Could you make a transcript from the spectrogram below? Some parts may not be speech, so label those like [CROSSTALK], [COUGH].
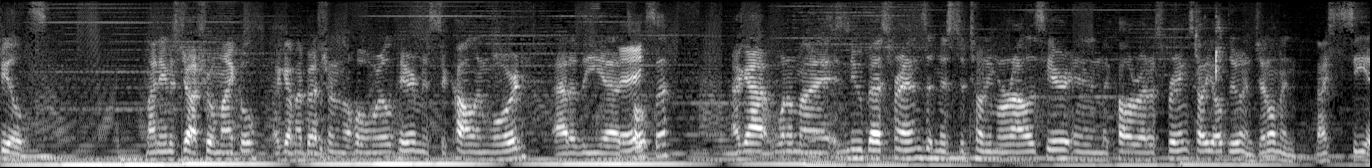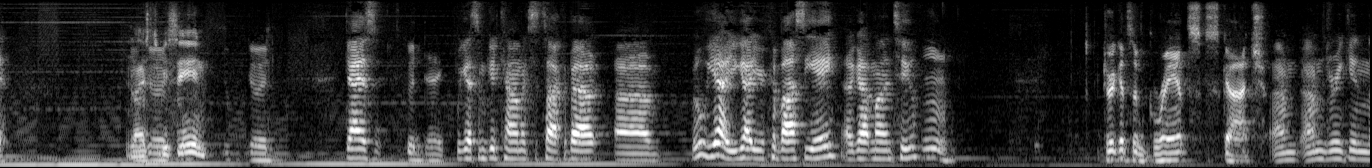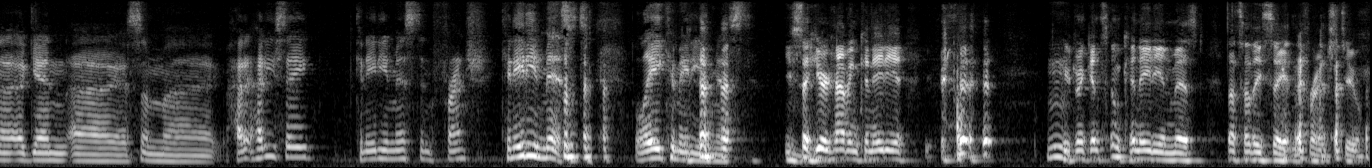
Guys, welcome to Minefields. My name is Joshua Michael. I got my best friend in the whole world here, Mr. Colin Ward, out of the uh, Hey. Tulsa. I got one of my new best friends, Mr. Tony Morales, here in the Colorado Springs. How y'all doing, gentlemen? Nice to see you, Nice to good. be seen. Good, guys. good day. We got some good comics to talk about. Um, oh yeah, you got your Cavassier. I got mine too. Drinking some Grant's Scotch. I'm I'm drinking uh, again uh, some uh, how do, how do you say Canadian mist in French? Canadian mist, [LAUGHS] lay Canadian mist. You say you're having Canadian. Hmm. You're drinking some Canadian mist. That's how they say it in French too.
